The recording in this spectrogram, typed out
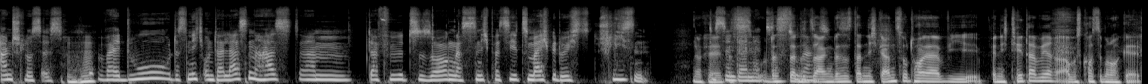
Anschluss ist. Mhm. Weil du das nicht unterlassen hast, ähm, dafür zu sorgen, dass es nicht passiert, zum Beispiel durch Schließen. Okay, Das sind deine das ist dann Zugangs- das ist dann nicht ganz so teuer, wie wenn ich Täter wäre, aber es kostet immer noch Geld.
